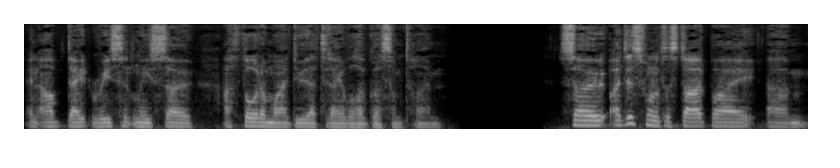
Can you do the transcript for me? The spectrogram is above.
an update recently, so I thought I might do that today while I've got some time. So I just wanted to start by um,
